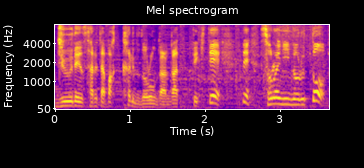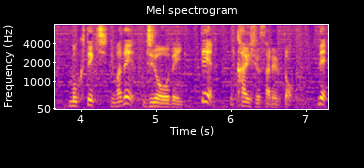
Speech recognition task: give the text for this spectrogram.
充電されたばっかりのドローンが上がってきて、で、それに乗ると目的地まで自動で行って回収されると。で、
